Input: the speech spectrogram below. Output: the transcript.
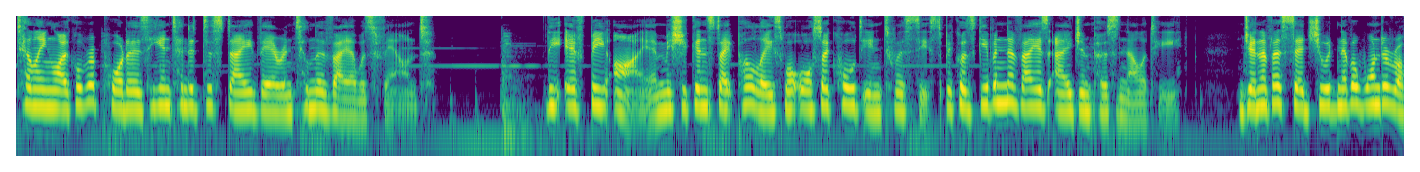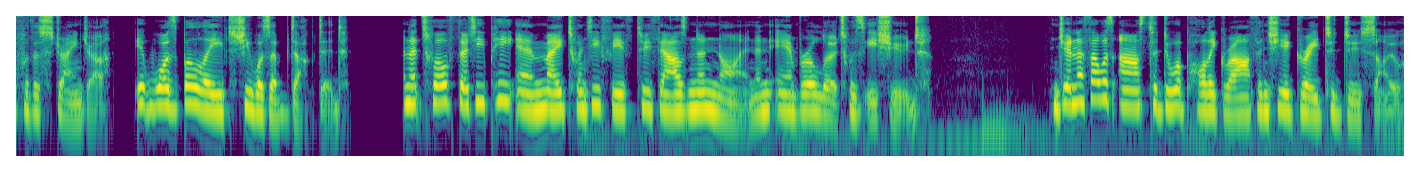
telling local reporters he intended to stay there until Nevaeh was found. The FBI and Michigan State Police were also called in to assist because, given Nevaeh's age and personality, Jennifer said she would never wander off with a stranger. It was believed she was abducted, and at 12:30 p.m. May 25, 2009, an Amber Alert was issued. Jennifer was asked to do a polygraph and she agreed to do so.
